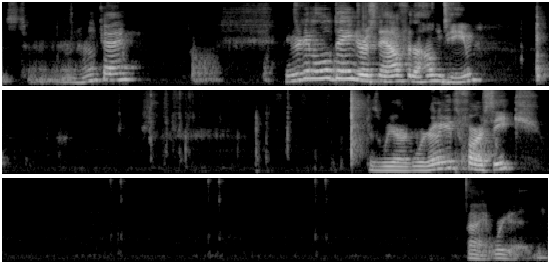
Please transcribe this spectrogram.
this turn. Okay. Things are getting a little dangerous now for the home team. Because we are we're going to get to Farseek. All right, we're good.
